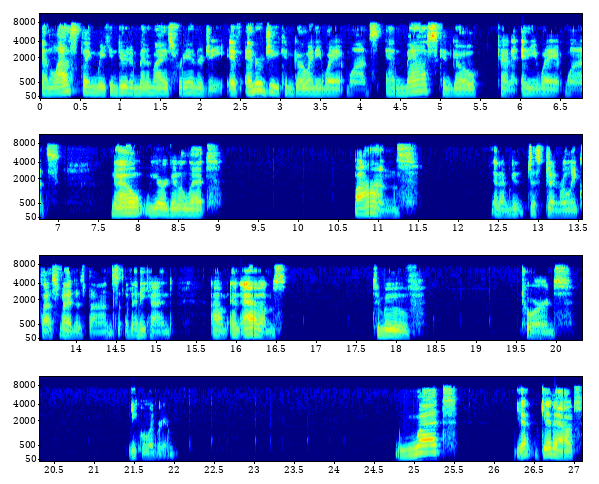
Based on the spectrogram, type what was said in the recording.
and last thing we can do to minimize free energy? If energy can go any way it wants and mass can go kind of any way it wants, now we are going to let bonds, and I'm just generally classified as bonds of any kind, um, and atoms to move towards equilibrium. What? Yep, get out.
